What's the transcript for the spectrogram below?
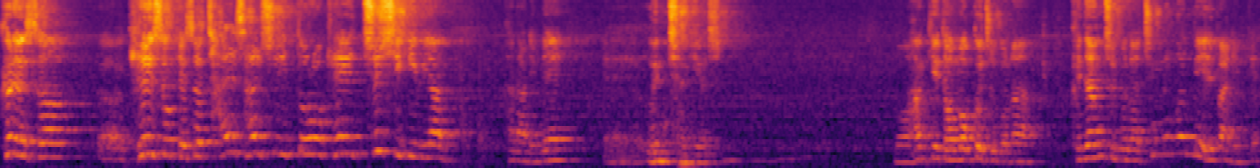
그래서 어, 계속해서 잘 살 수 있도록 해 주시기 위한 하나님의 예, 은총이었습니다. 뭐 한 끼 더 먹고 죽거나 그냥 죽거나 죽는 건 일반인데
